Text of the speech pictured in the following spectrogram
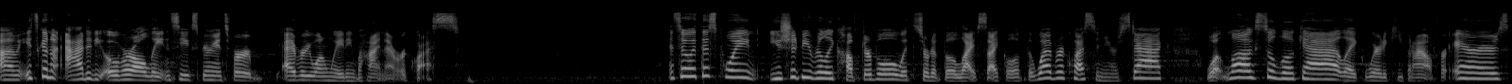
um, it's going to add to the overall latency experience for everyone waiting behind that request. And so at this point, you should be really comfortable with sort of the life cycle of the web request in your stack, what logs to look at, like where to keep an eye out for errors.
